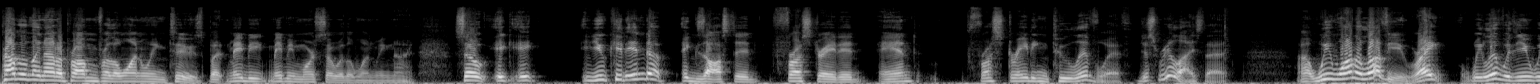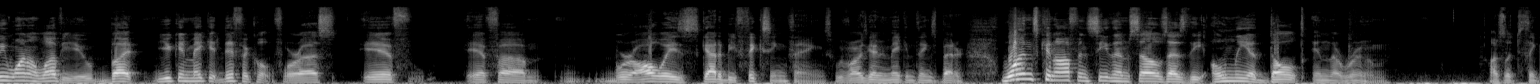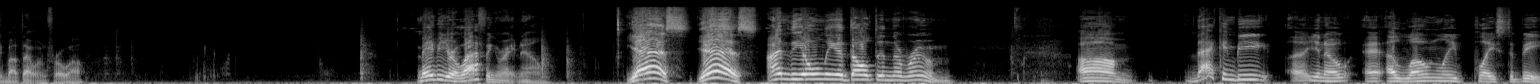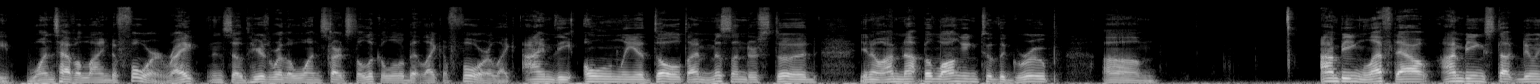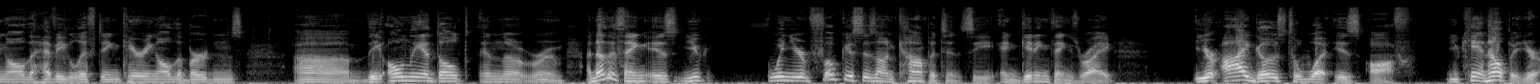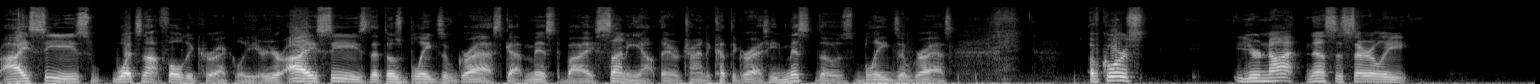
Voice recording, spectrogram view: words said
Probably not a problem for the one wing twos, but maybe maybe more so with a one wing nine. So it, it you could end up exhausted, frustrated, and frustrating to live with. Just realize that. Uh, we want to love you, right? We live with you. We want to love you, but you can make it difficult for us if if um, we're always got to be fixing things. We've always got to be making things better. Ones can often see themselves as the only adult in the room. I'll just let you think about that one for a while. Maybe you're laughing right now. Yes, yes, I'm the only adult in the room. Um, that can be, uh, you know, a, lonely place to be. Ones have a line to four, right? And so here's where the one starts to look a little bit like a four. Like, I'm the only adult. I'm misunderstood. You know, I'm not belonging to the group. Um, I'm being left out. I'm being stuck doing all the heavy lifting, carrying all the burdens um, the only adult in the room. Another thing is you when your focus is on competency and getting things right, your eye goes to what is off. You can't help it. Your eye sees what's not folded correctly, or your eye sees that those blades of grass got missed by Sonny out there trying to cut the grass. He missed those blades of grass. Of course, you're not necessarily,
